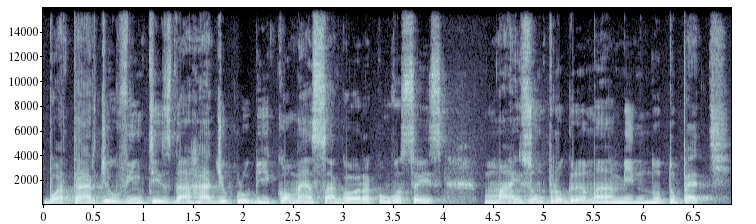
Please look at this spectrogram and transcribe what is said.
Boa tarde, ouvintes da Rádio Clube. Começa agora com vocês mais um programa Minuto Pet.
